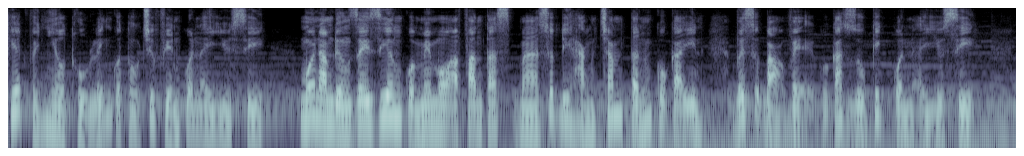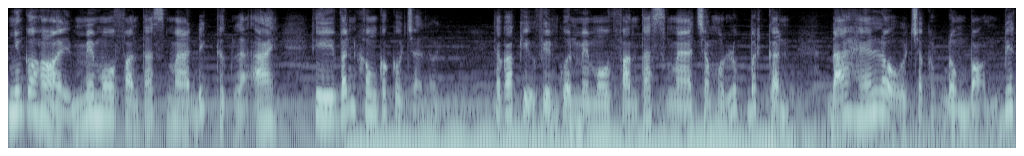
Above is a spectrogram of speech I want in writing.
thiết với nhiều thủ lĩnh của tổ chức phiến quân AUC. Mỗi năm đường dây riêng của Memo Fantasma xuất đi hàng trăm tấn cocaine với sự bảo vệ của các du kích quân AUC. Nhưng câu hỏi Memo Fantasma đích thực là ai thì vẫn không có câu trả lời. Theo các cựu phiến quân Memo Fantasma trong một lúc bất cẩn, đã hé lộ cho các đồng bọn biết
